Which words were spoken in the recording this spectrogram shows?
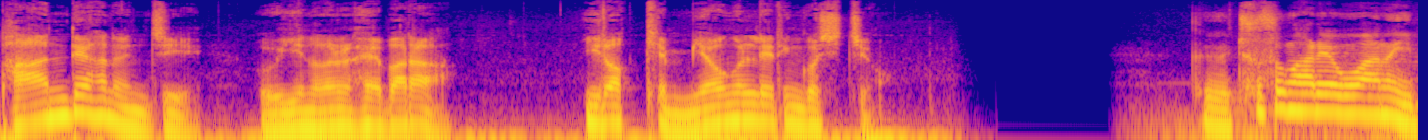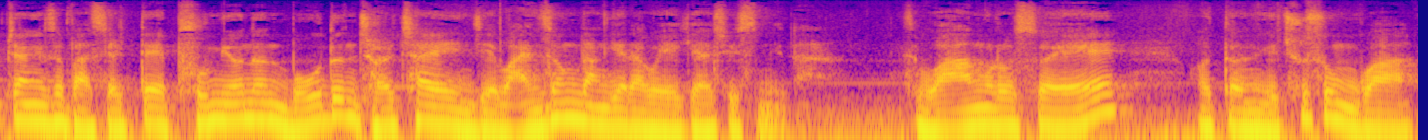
반대하는지 의논을 해봐라. 이렇게 명을 내린 것이죠. 그 추승하려고 하는 입장에서 봤을 때 부묘는 모든 절차의 이제 완성 단계라고 얘기할 수 있습니다. 그래서 왕으로서의 어떤 추승과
